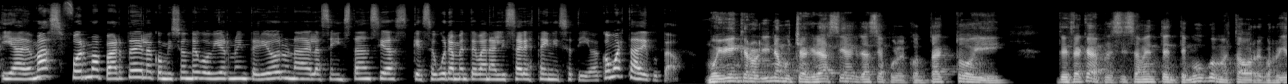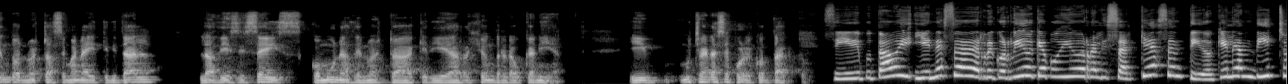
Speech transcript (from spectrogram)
y además forma parte de la Comisión de Gobierno Interior, una de las instancias que seguramente va a analizar esta iniciativa. ¿Cómo está, diputado? Muy bien, Carolina, muchas gracias. Gracias por el contacto y desde acá, precisamente en Temuco, hemos estado recorriendo en nuestra semana distrital las 16 comunas de nuestra querida región de la Araucanía. Y muchas gracias por el contacto. Sí, diputado, y en ese recorrido que ha podido realizar, ¿qué ha sentido? ¿Qué le han dicho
